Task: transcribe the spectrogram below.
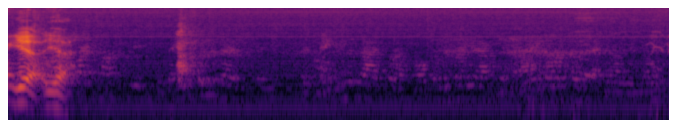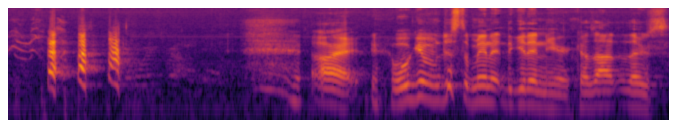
yeah, yeah. All right, we'll give them just a minute to get in here because there's.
